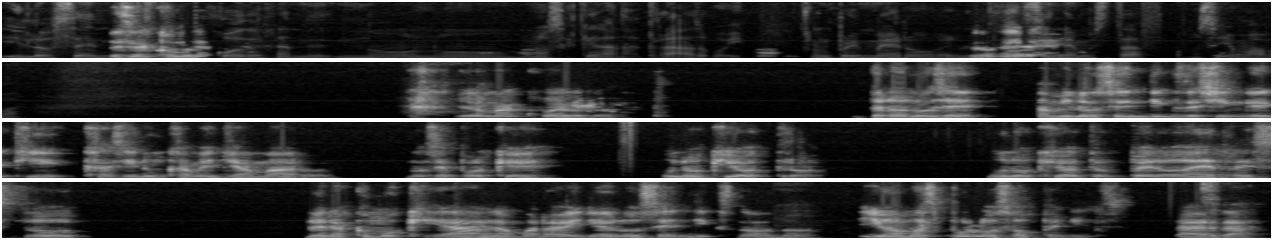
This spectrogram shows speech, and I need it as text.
Y los Ese endings como- tampoco dejan de. No, no, no se quedan atrás, güey. El primero, el de que- Cinema Staff, ¿cómo se llamaba? Yo no me acuerdo. Pero no sé, a mí los endings de Shingeki casi nunca me llamaron. No sé por qué. Uno que otro. Uno que otro, pero el resto no era como que, ah, la maravilla de los endings. No, no. Iba más por los openings, la verdad.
